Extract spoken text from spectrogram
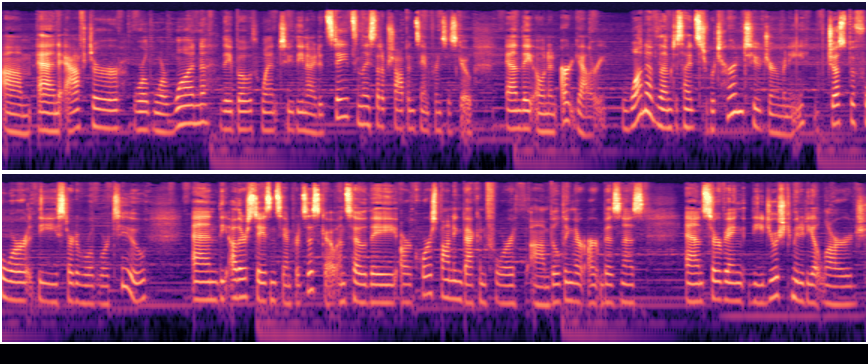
Um, and after World War One, they both went to the United States and they set up shop in San Francisco, and they own an art gallery. One of them decides to return to Germany just before the start of World War II and the other stays in San Francisco. And so they are corresponding back and forth, um, building their art business and serving the Jewish community at large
